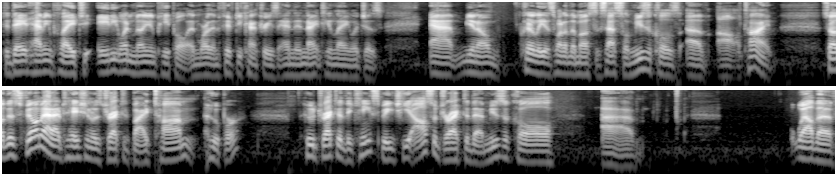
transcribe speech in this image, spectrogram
to date having played to 81 million people in more than 50 countries and in 19 languages. You know, clearly it's one of the most successful musicals of all time. So this film adaptation was directed by Tom Hooper, who directed The King's Speech. He also directed that musical, uh, well, the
